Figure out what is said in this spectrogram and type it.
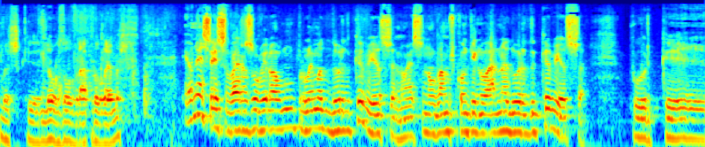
mas que não resolverá problemas? Eu nem sei se vai resolver algum problema de dor de cabeça, não é? Se não vamos continuar na dor de cabeça. Porque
